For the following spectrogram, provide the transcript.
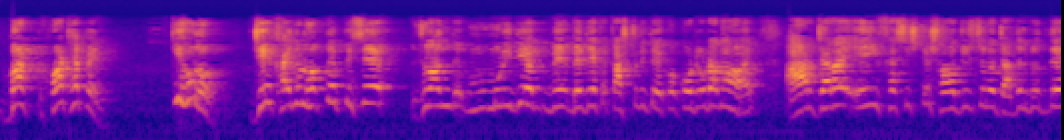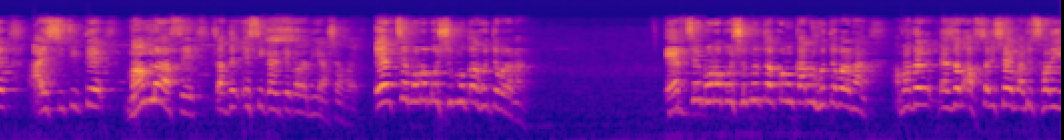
but what happen কি হলো? যে খাইরুল হককে পিছে জুলান মুড়ি দিয়ে বেঁধে কাস্টডিতে কোর্টে ওঠানো হয় আর যারা এই ফ্যাসিস্টের সহযোগী ছিল, যাদের বিরুদ্ধে আইসিটিতে মামলা আছে, তাদের এসি গাড়িতে করে নিয়ে আসা হয়। এর চেয়ে বড় বৈষম্য তো হইতে পারে না। এর চেয়ে বড় বৈষম্যতার কোনো কারণ হতে পারে না। আমাদের মেজর আফসারি সাহেব, আমি সরি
